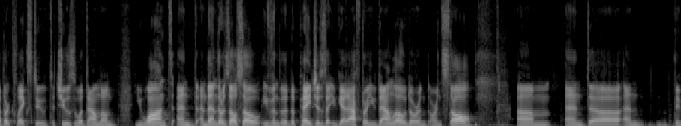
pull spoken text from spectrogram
other clicks to to choose what download you want, and and then there's also even the, the pages that you get after you download or or install. Um, and uh, and the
